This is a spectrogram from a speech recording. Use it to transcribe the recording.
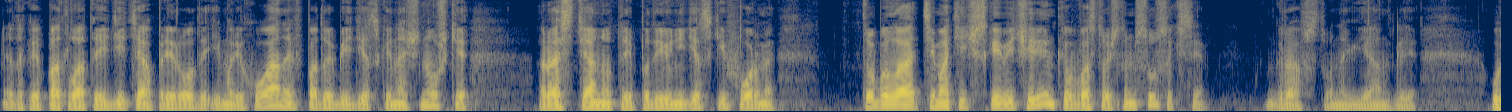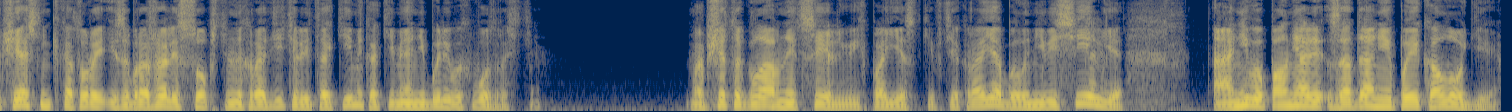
такая потлатое дитя природы и марихуаны в подобии детской ночнушки — растянутой под ее недетские формы, то была тематическая вечеринка в Восточном Сусексе, графство на Англии, участники которой изображали собственных родителей такими, какими они были в их возрасте. Вообще-то главной целью их поездки в те края было не веселье, а они выполняли задания по экологии,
